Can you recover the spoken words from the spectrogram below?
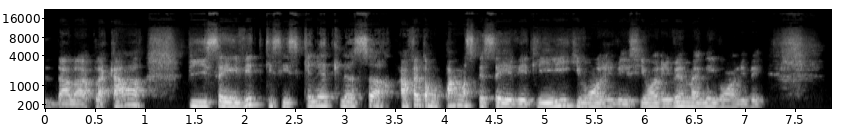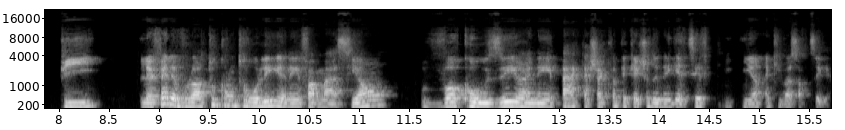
dans leur placard, puis ça évite que ces squelettes-là sortent. En fait, on pense que ça évite les lits qui vont arriver. S'ils vont arriver, une année, ils vont arriver. Puis le fait de vouloir tout contrôler l'information va causer un impact à chaque fois qu'il y a quelque chose de négatif qui va sortir.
